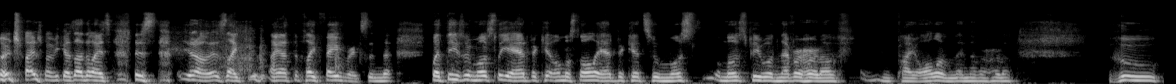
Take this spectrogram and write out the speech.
trying to because otherwise there's you know it's like I have to play favorites and the, but these are mostly advocate almost all advocates who most most people have never heard of probably all of them they've never heard of who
